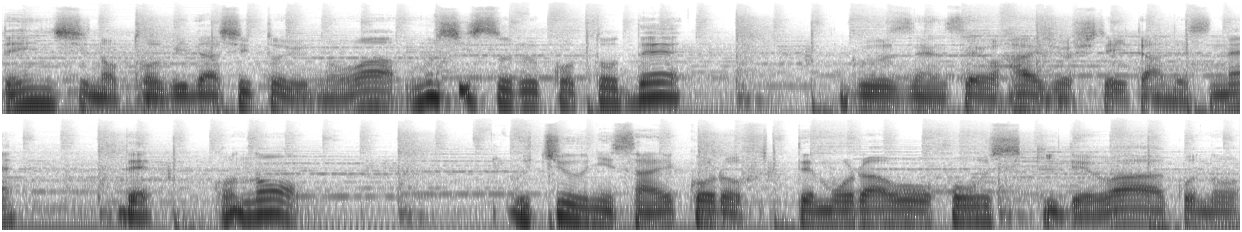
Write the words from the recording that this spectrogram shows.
電子の飛び出しというのは無視することで偶然性を排除していたんですね。でこの宇宙にサイコロ振ってもらおう方式ではこの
